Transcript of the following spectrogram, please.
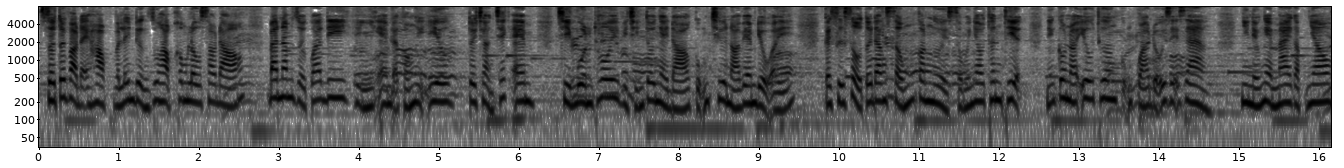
rồi tôi vào đại học và lên đường du học không lâu sau đó. Ba năm rồi qua đi, hình như em đã có người yêu. Tôi chẳng trách em, chỉ buồn thôi vì chính tôi ngày đó cũng chưa nói với em điều ấy. Cái xứ sở tôi đang sống, con người sống với nhau thân thiện, những câu nói yêu thương cũng quá đỗi dễ dàng. Nhưng nếu ngày mai gặp nhau,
